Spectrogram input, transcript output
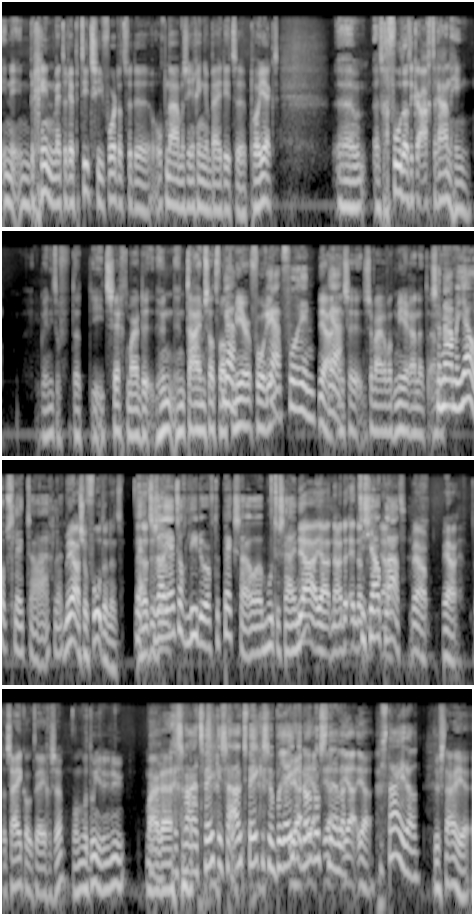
in, in het begin met de repetitie, voordat we de opnames ingingen bij dit eh, project... eh, het gevoel dat ik er achteraan hing. Ik weet niet of dat je iets zegt, maar de, hun, hun time zat wat Ja. meer voorin. Ja, voorin. Ja, Ja. en ze, ze waren wat meer aan het... Aan Ze het- namen jou op sleeptouw eigenlijk. maar ja, zo voelde het. Ja, En dat is terwijl jij toch leader of the pack zou eh, moeten zijn. hè? ja, ja, nou, de- en dat, is jouw plaat. Ja, ja, dat zei ik ook tegen ze. Want wat doen jullie nu? Maar, eh, Ze waren twee keer zo oud, twee keer zo breed Ja, en ook ja, nog sneller. ja, ja. Daar sta je dan. Daar sta je.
